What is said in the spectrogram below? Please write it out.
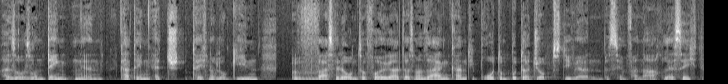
Also so ein Denken in Cutting-Edge-Technologien, was wiederum zur Folge hat, dass man sagen kann, die Brot- und Butterjobs, die werden ein bisschen vernachlässigt.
